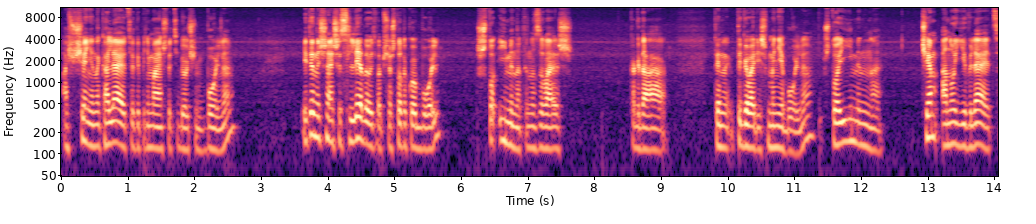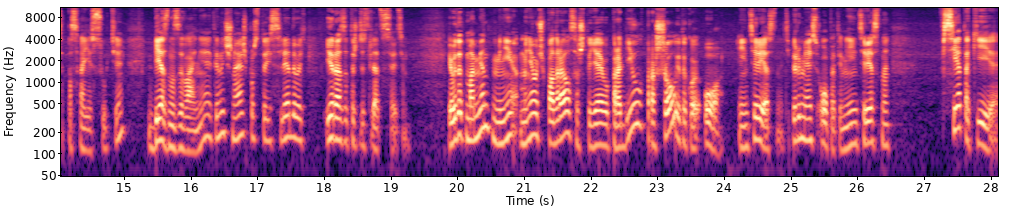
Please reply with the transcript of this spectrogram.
ощущения накаляются, и ты понимаешь, что тебе очень больно. И ты начинаешь исследовать вообще, что такое боль, что именно ты называешь, когда ты, ты говоришь «мне больно», что именно, чем оно является по своей сути, без называния, и ты начинаешь просто исследовать и разотождествляться с этим. И вот этот момент мне, мне очень понравился, что я его пробил, прошел и такой, о, интересно, теперь у меня есть опыт, и мне интересно, все такие,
